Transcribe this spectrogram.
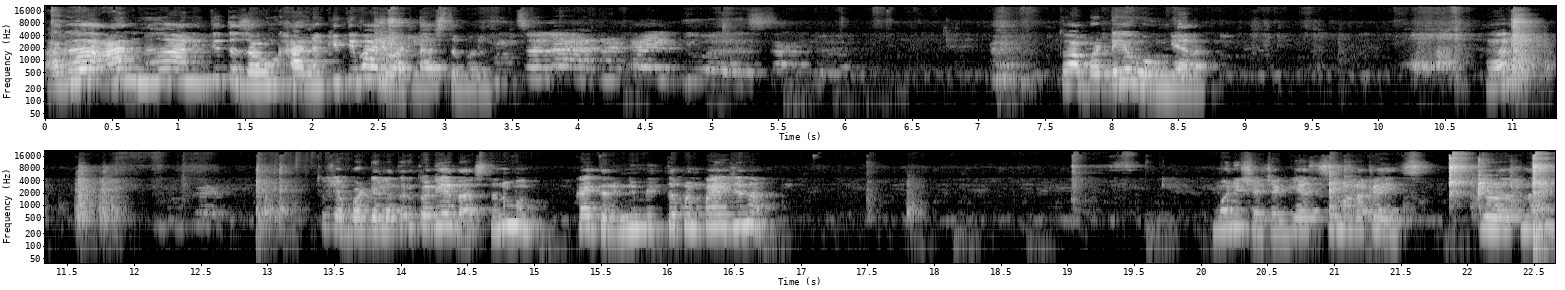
अगं आणणं आणि तिथं जाऊन खाणं. किती भारी वाटलं असतं बरं. तो बड्डे होऊन गेला. हा? तुझ्या बड्डेला तरी तो नेला असतं ना मग. काहीतरी निमित्त पण पाहिजे ना. मनीषाच्या गॅसचं मला काहीच कळत नाही.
